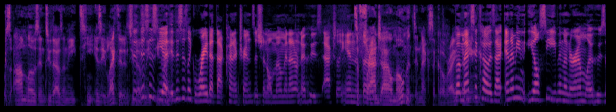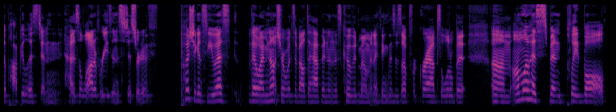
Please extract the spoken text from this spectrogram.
because AMLO's in 2018 is elected in so 2018. this is yeah, right? this is like right at that kind of transitional moment. I don't know who's actually in it's a third. fragile moment in Mexico, right? But I mean, Mexico is that, and I mean, you'll see even under AMLO, who's a populist and has a lot of reasons to sort of push against the U.S. Though I'm not sure what's about to happen in this COVID moment. I think this is up for grabs a little bit. Um, AMLO has been played ball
